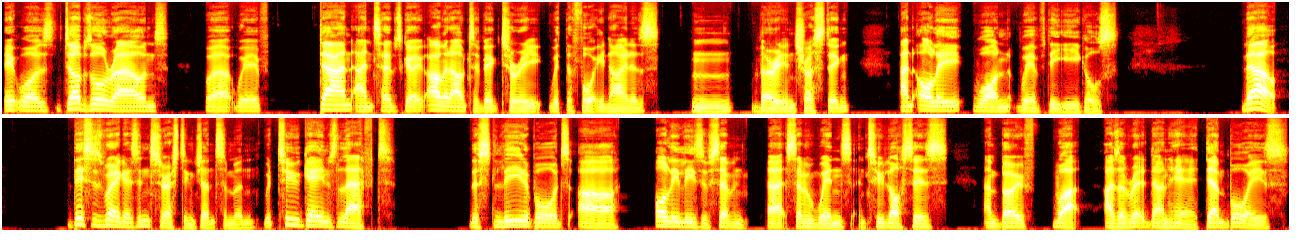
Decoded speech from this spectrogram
It was dubs all round, uh, with Dan and Tebs going arm in arm to victory with the 49ers. Hmm, very interesting. And Oli won with the Eagles. Now, this is where it gets interesting, gentlemen. With two games left, the leaderboards are Oli leads with seven uh, seven wins and two losses, and both what as I've written down here, them boys,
